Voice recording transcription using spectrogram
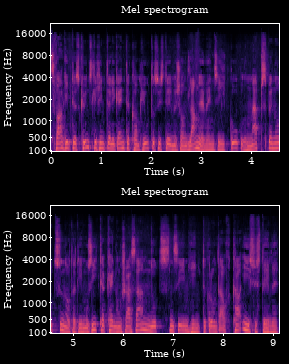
Zwar gibt es künstlich intelligente Computersysteme schon lange, wenn Sie Google Maps benutzen oder die Musikerkennung Shazam, nutzen Sie im Hintergrund auch KI-Systeme.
